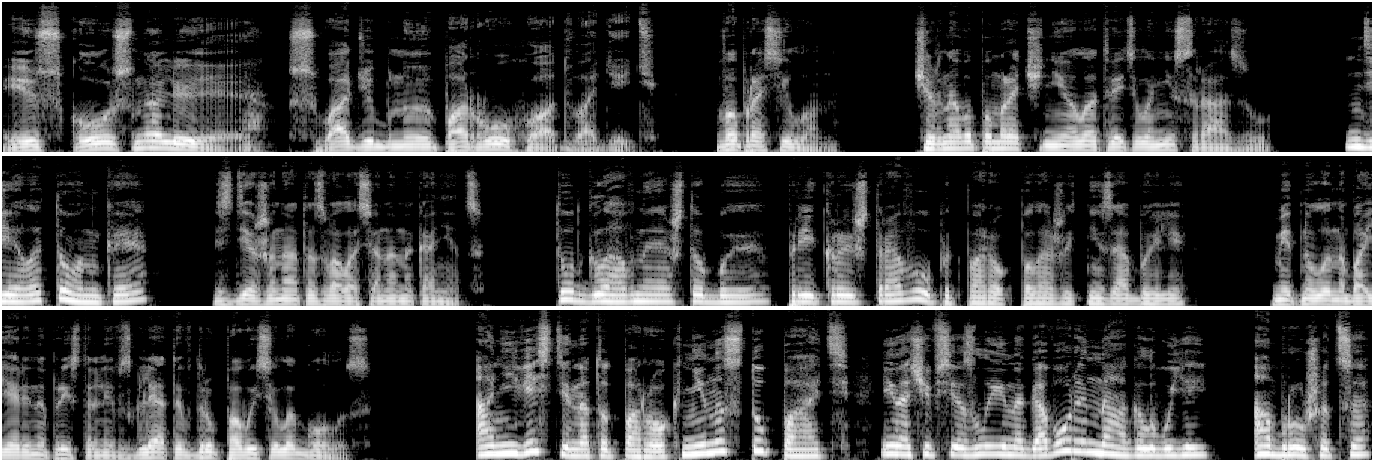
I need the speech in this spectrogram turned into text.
«Искусно ли свадебную поруху отводить?» — вопросил он. Чернава помрачнела, ответила не сразу. «Дело тонкое», — сдержанно отозвалась она наконец. «Тут главное, чтобы прикрыш траву под порог положить не забыли». Метнула на боярина пристальный взгляд и вдруг повысила голос. «А невесте на тот порог не наступать, иначе все злые наговоры на голову ей обрушатся».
